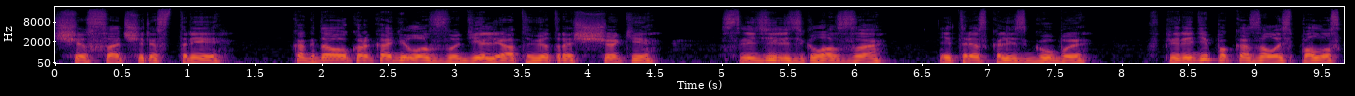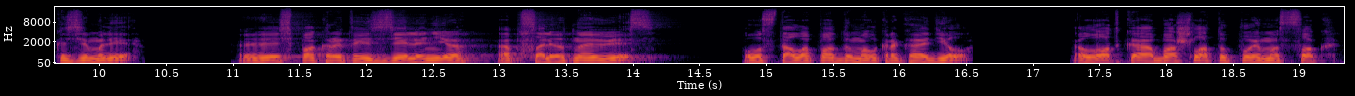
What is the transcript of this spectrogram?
Часа через три, когда у крокодила зудели от ветра щеки, слезились глаза и трескались губы, впереди показалась полоска земли. «Весь покрытый зеленью, абсолютно весь», – устало подумал крокодил. Лодка обошла тупой мысок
